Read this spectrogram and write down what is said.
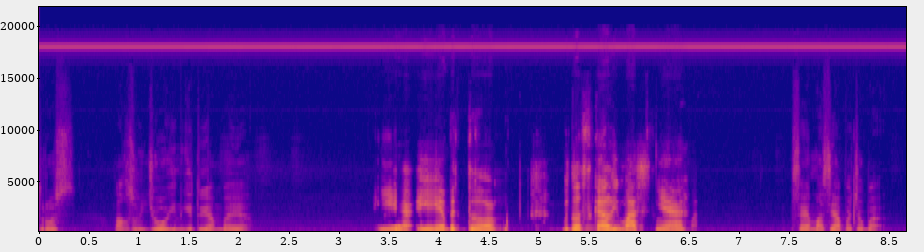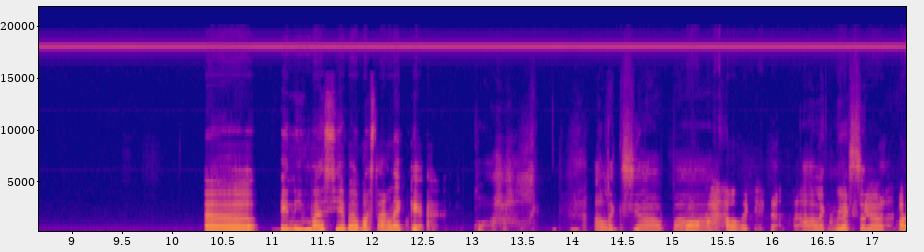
terus langsung join gitu ya Mbak ya. Iya, iya betul. Betul sekali masnya. Saya masih apa coba? Eh, ini Mas siapa? Mas Alek ya? Kok Alex? Alex siapa? Oh, Alex. Alex Alex Mason. siapa?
